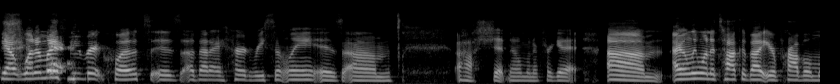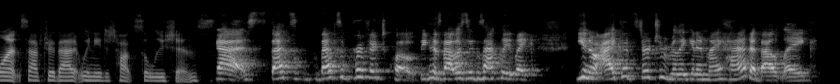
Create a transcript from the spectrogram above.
yeah, one of my favorite quotes is uh, that I heard recently is, um, oh shit now i'm gonna forget it. Um i only want to talk about your problem once. After that we need to talk solutions. Yes that's that's a perfect quote because that was exactly like you know i could start to really get in my head about like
